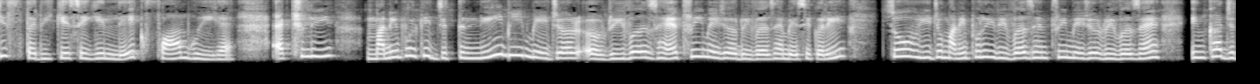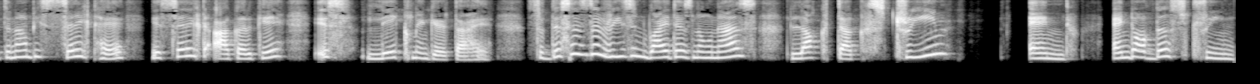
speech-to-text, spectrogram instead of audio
किस तरीके से ये लेक फॉर्म हुई है. एक्चुअली मणिपुर की जितनी भी मेजर रिवर्स हैं थ्री मेजर रिवर्स हैं बेसिकली सो ये जो मणिपुरी रिवर्स हैं थ्री मेजर रिवर्स हैं इनका जितना भी सिल्ट है ये सिल्ट आकर के इस लेक में गिरता है। So this is the reason why it is known as Loktak stream and end of the stream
